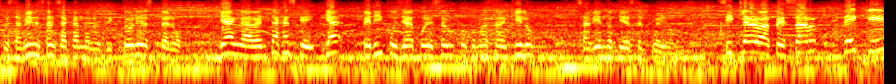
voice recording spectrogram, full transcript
pues también están sacando las victorias, pero ya la ventaja es que ya Pericos ya puede estar un poco más tranquilo sabiendo que ya está el playoff. Sí, claro, a pesar de que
